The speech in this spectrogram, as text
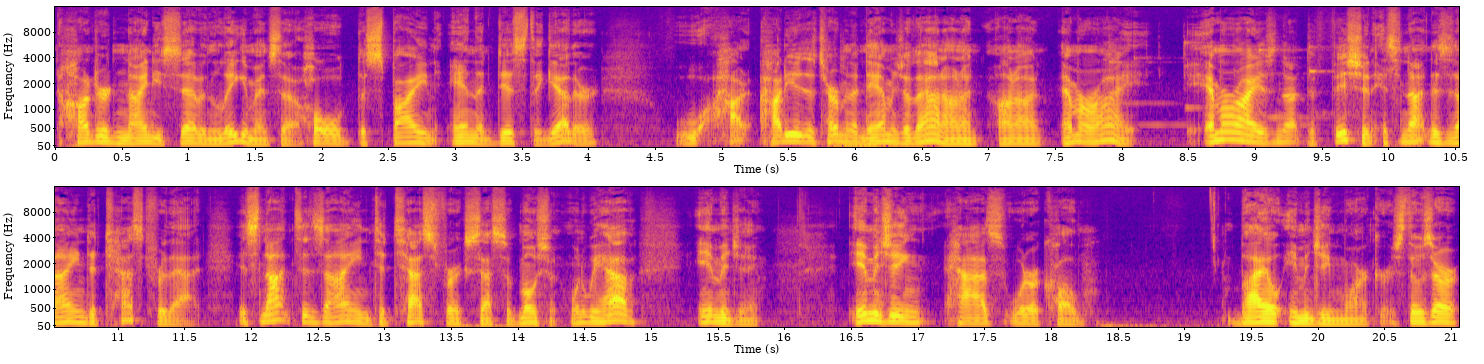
197 ligaments that hold the spine and the disc together. How, how do you determine the damage of that on a on a MRI? MRI is not deficient. It's not designed to test for that. It's not designed to test for excessive motion. When we have imaging, imaging has what are called bioimaging markers. Those are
